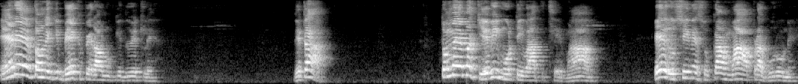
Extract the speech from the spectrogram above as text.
એણે તમને કે ભેખ કીધું એટલે. બેટા, તમે એમાં કેવી મોટી વાત છે, માં. એ ઋષિને શું કામ, માં, આપણા ગુરુને.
